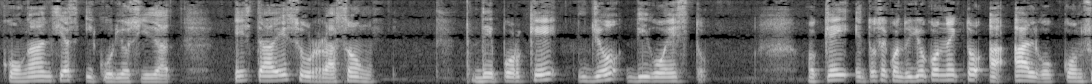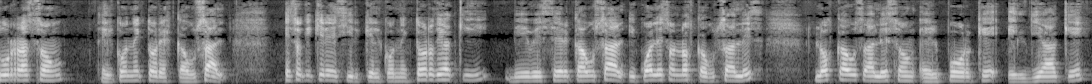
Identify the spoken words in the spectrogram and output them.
con ansias y curiosidad. Esta es su razón de por qué yo digo esto. ¿Ok? Entonces cuando yo conecto a algo con su razón, el conector es causal. ¿Eso qué quiere decir? Que el conector de aquí debe ser causal. ¿Y cuáles son los causales? Los causales son el porque, el ya que,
